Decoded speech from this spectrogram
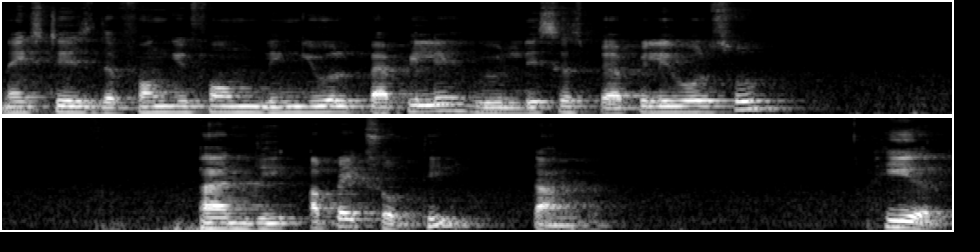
Next is the fungiform lingual papillae. We will discuss papillae also. And the apex of the tongue. Here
